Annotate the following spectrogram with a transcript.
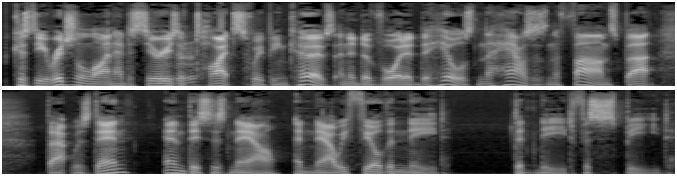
because the original line had a series of tight sweeping curves, and it avoided the hills and the houses and the farms. But that was then, and this is now, and now we feel the need, the need for speed.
